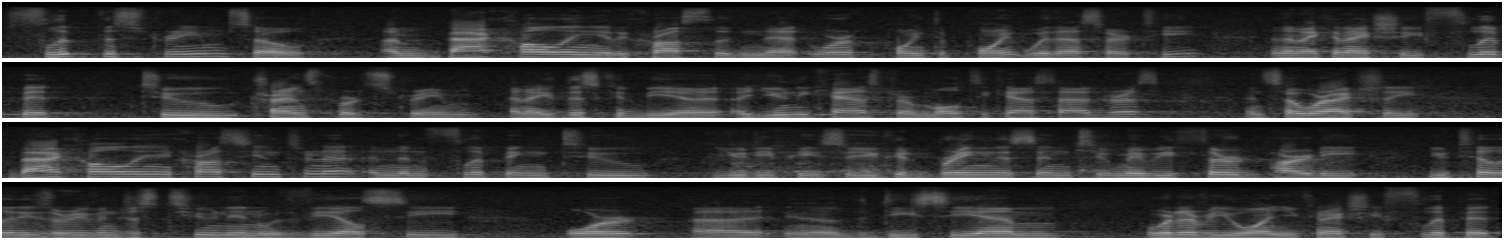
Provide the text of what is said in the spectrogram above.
flip the stream, so I'm backhauling it across the network point to point with SRT, and then I can actually flip it to transport stream. And I, this could be a, a unicast or multicast address. And so we're actually backhauling across the internet and then flipping to UDP. So you could bring this into maybe third-party utilities or even just tune in with VLC or uh, you know, the DCM, whatever you want. You can actually flip it.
